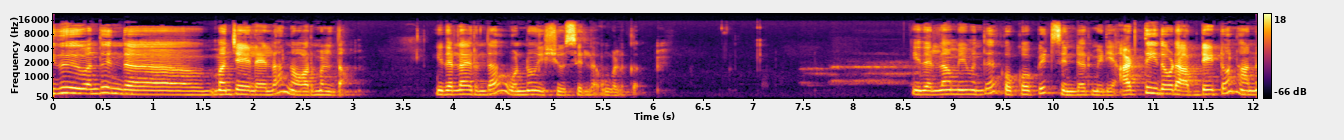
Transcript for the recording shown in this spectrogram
இது வந்து இந்த மஞ்சள் இலையெல்லாம் நார்மல் தான். இதெல்லாம் இருந்தால் ஒன்றும் இஷ்யூஸ் இல்லை உங்களுக்கு. இதெல்லாமே வந்து கொக்கோபிட் சிண்டர் மீடியா அடுத்து இதோட அப்டேட்டும் நான்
